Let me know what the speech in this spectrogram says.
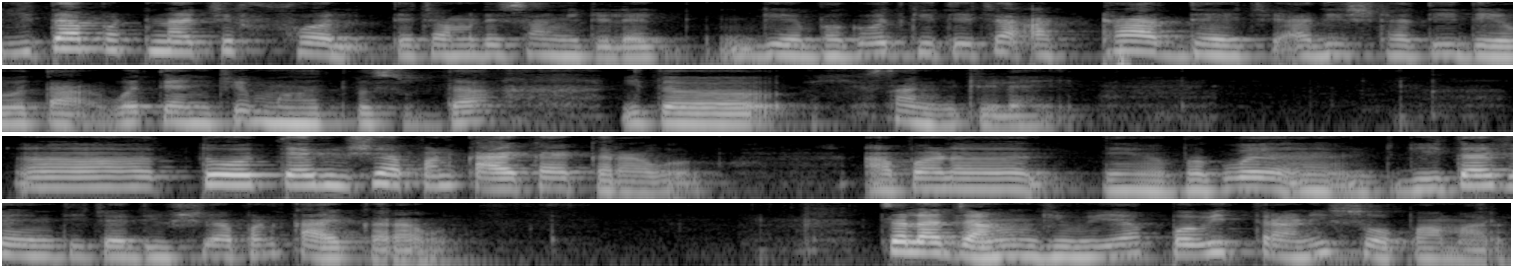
गीता पठणाचे फल त्याच्यामध्ये सांगितलेले आहे. गे- भगवद्गीतेच्या अठरा अध्यायाची अधिष्ठाती देवता व त्यांचे महत्त्व सुद्धा इथं सांगितलेलं आहे. तो त्या दिवशी आपण काय काय करावं? आपण भगव गीता जयंतीच्या दिवशी आपण काय करावं? चला जाणून घेऊया पवित्र आणि सोपा मार्ग.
